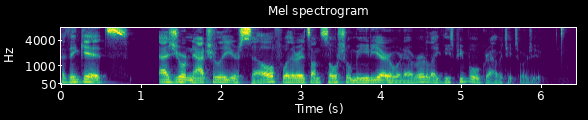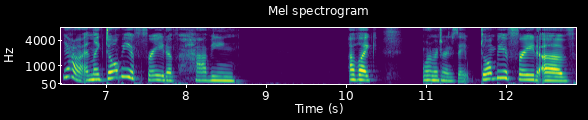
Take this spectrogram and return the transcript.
I think it's as you're naturally yourself, whether it's on social media or whatever. Like these people will gravitate towards you. Yeah, and like don't be afraid of having of like what am I trying to say? Don't be afraid of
